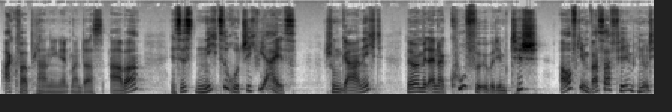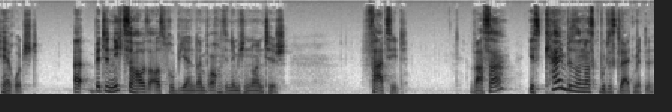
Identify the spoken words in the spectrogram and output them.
Aquaplaning nennt man das. Aber es ist nicht so rutschig wie Eis. Schon gar nicht, wenn man mit einer Kufe über dem Tisch auf dem Wasserfilm hin und her rutscht. Äh, bitte nicht zu Hause ausprobieren, dann brauchen Sie nämlich einen neuen Tisch. Fazit. Wasser ist kein besonders gutes Gleitmittel.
